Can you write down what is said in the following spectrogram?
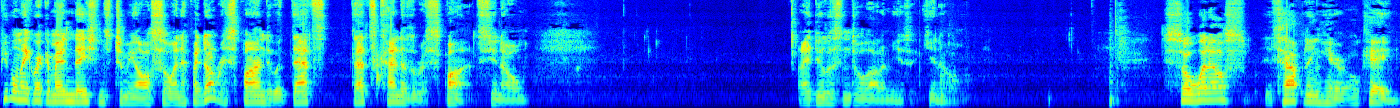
people make recommendations to me also, and if I don't respond to it, that's that's kind of the response, you know. I do listen to a lot of music, you know. So what else is happening here? Okay.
